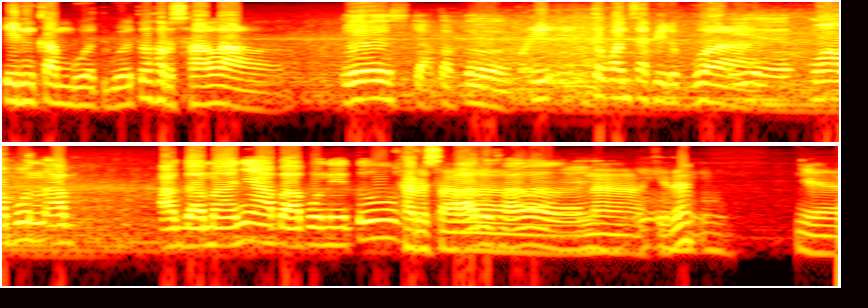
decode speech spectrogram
income buat gue tuh harus halal yes catat tuh I- itu konsep hidup gue iya maupun agamanya apa pun itu harus halal, harus halal ya. nah akhirnya ya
